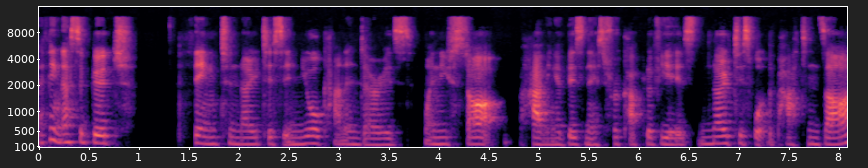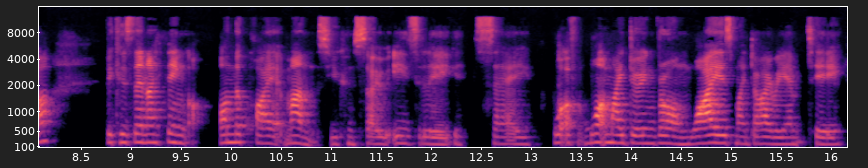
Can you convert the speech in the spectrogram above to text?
I think that's a good thing to notice in your calendar is when you start having a business for a couple of years, notice what the patterns are. Because then I think on the quiet months, you can so easily say, what, what am I doing wrong? Why is my diary empty?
